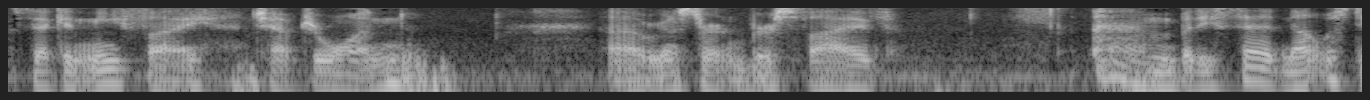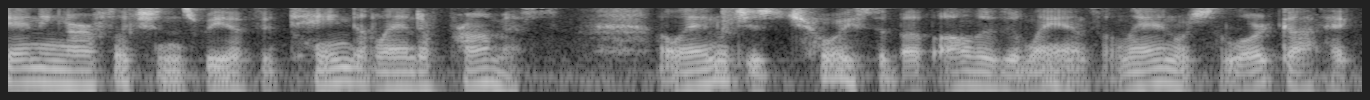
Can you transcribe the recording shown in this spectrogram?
Second Nephi chapter 1. Uh, we're going to start in verse 5. but he said, Notwithstanding our afflictions, we have obtained a land of promise, a land which is choice above all other lands, a land which the Lord God had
